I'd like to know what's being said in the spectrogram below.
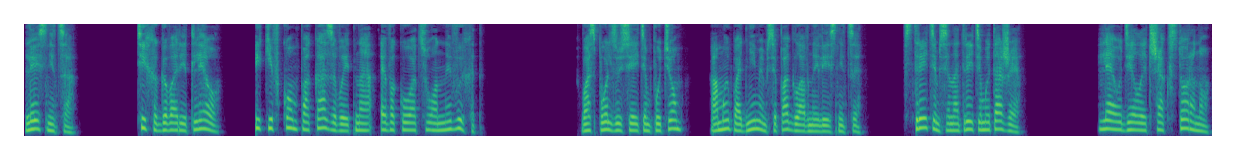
«Лестница», — тихо говорит Лео и кивком показывает на эвакуационный выход. «Воспользуйся этим путем, а мы поднимемся по главной лестнице. Встретимся на третьем этаже». Лео делает шаг в сторону,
